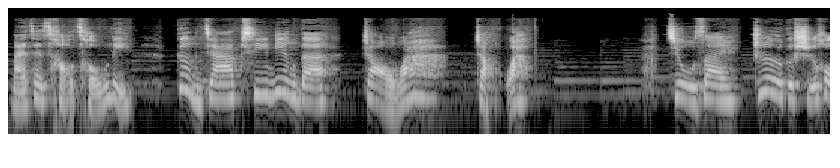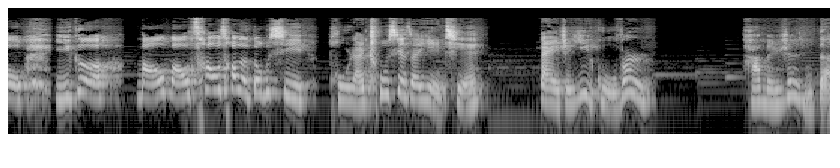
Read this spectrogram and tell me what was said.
埋在草丛里，更加拼命地找啊找啊。就在这个时候，一个毛毛糙糙的东西突然出现在眼前，带着一股味儿。他们认得，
